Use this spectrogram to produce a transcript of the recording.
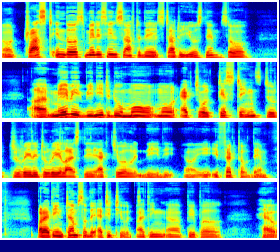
uh, trust in those medicines after they start to use them. So uh, maybe we need to do more more actual testings to, to really to realize the actual the the uh, effect of them. But I think in terms of the attitude, I think uh, people have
